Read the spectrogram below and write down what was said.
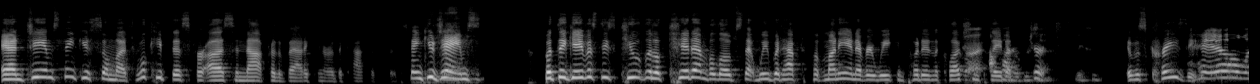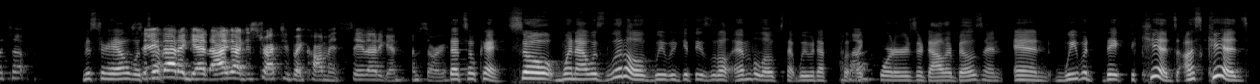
and James, thank you so much. We'll keep this for us and not for the Vatican or the Catholic Church. Thank you, James. But they gave us these cute little kid envelopes that we would have to put money in every week and put in the collection Right, plate at the church. It was crazy. Hale, what's up? Mr. Hale, what's Say up? that again. I got distracted by comments. Say that again. I'm sorry. That's okay. So when I was little, we would get these little envelopes that we would have to put Uh-huh. like quarters or dollar bills in, and we would they the kids, us kids,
